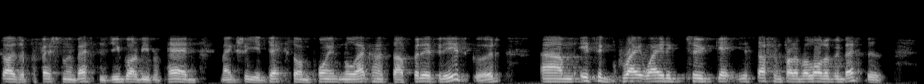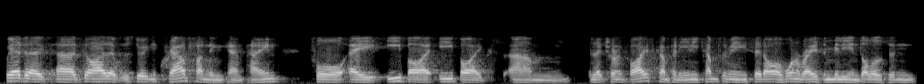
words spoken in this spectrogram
guys are professional investors. You've got to be prepared. Make sure your deck's on point and all that kind of stuff. But if it is good, um, it's a great way to, to get your stuff in front of a lot of investors. We had a, a guy that was doing a crowdfunding campaign for a e-bike, e-bikes, um, electronic bikes company. And he comes to me and he said, oh, I want to raise a million dollars in,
